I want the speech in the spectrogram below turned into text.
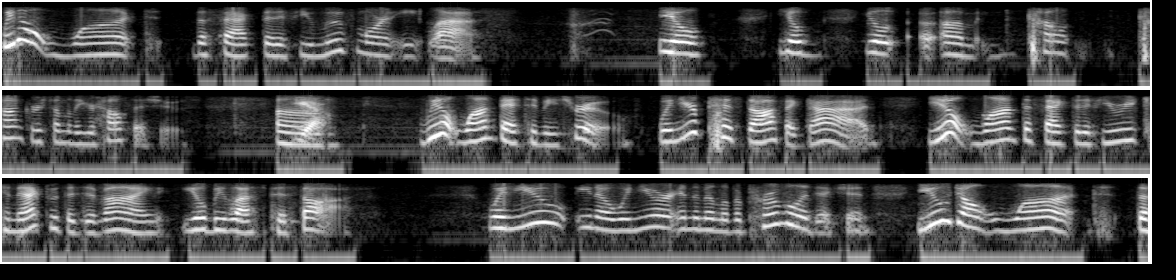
we don't want the fact that if you move more and eat less you'll you'll you'll uh, um count, conquer some of your health issues. Um Yeah. we don't want that to be true. When you're pissed off at god you don't want the fact that if you reconnect with the divine, you'll be less pissed off. When you, you know, when you're in the middle of approval addiction, you don't want the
